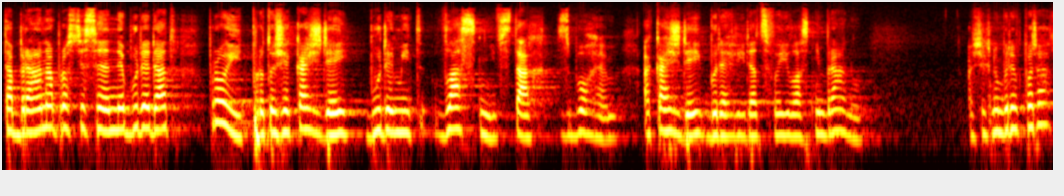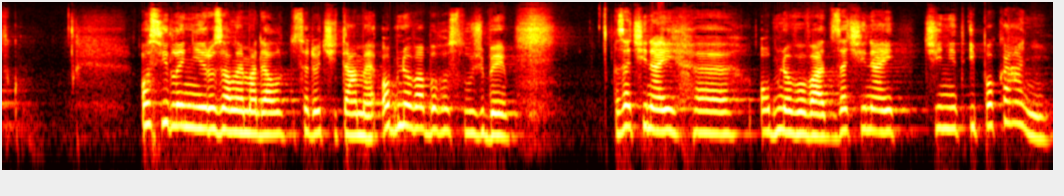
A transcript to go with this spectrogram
Ta brána prostě se nebude dát projít, protože každý bude mít vlastní vztah s Bohem a každý bude hlídat svoji vlastní bránu. A všechno bude v pořádku. Osídlení Jeruzaléma dal se dočítáme obnova bohoslužby, začínají eh, obnovovat, začínají činit i pokání.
